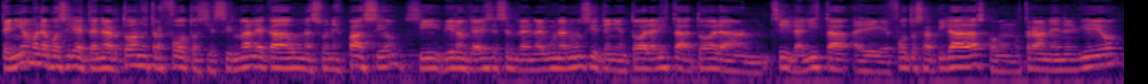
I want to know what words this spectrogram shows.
teníamos la posibilidad de tener todas nuestras fotos y asignarle a cada una su espacio, ¿sí? Vieron que a veces entran en algún anuncio y tenían toda la lista, toda la, sí, la lista de fotos apiladas, como mostraban en el video,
